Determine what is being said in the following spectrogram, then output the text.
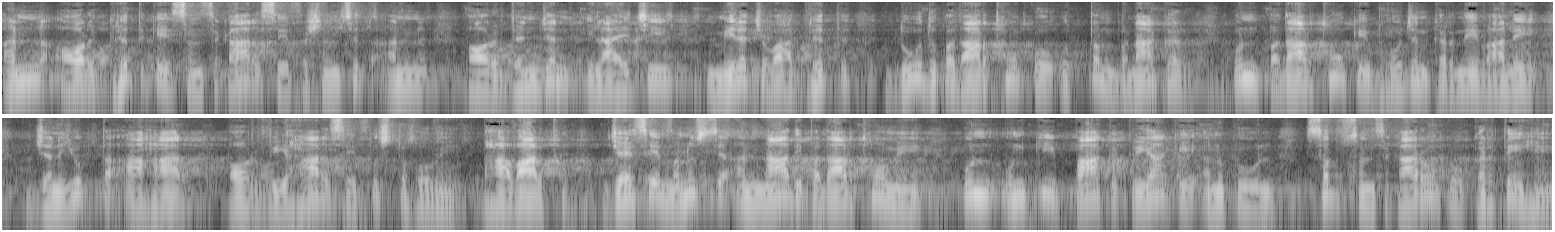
अन्न और घृत के संस्कार से प्रशंसित अन्न और व्यंजन, इलायची, मिर्च व घृत, दूध पदार्थों को उत्तम बनाकर उन पदार्थों के भोजन करने वाले जनयुक्त आहार और विहार से पुष्ट होवें। भावार्थ, जैसे मनुष्य अन्नादि पदार्थों में उन, उनकी पाक क्रिया के अनुकूल सब संस्कारों को करते हैं,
